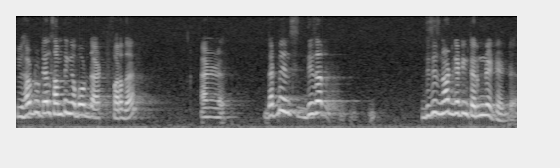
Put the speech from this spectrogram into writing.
you have to tell something about that further and that means these are this is not getting terminated.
